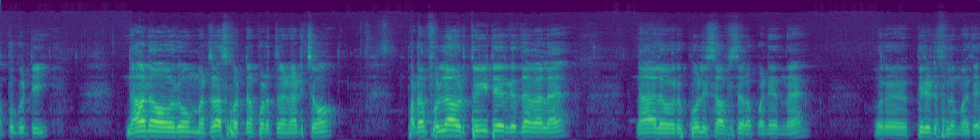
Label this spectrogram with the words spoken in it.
அப்புக்குட்டி. நானும் அவரும் மெட்ராஸ் பட்டினம் படத்தில் நடித்தோம் படம் ஃபுல்லாக அவர் தூங்கிட்டே இருக்கிறது தான் வேலை. நான் அதில் ஒரு போலீஸ் ஆஃபீஸராக பண்ணியிருந்தேன். ஒரு பீரியட் ஃபிலிம் அது.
